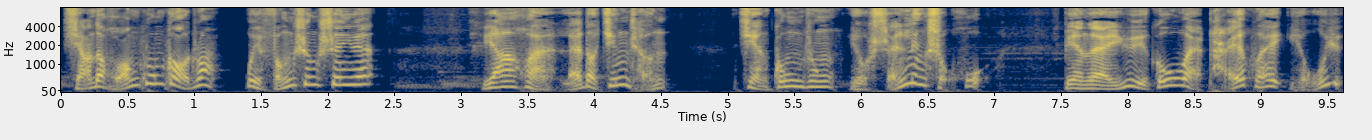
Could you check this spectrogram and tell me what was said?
想到皇宫告状，为冯生伸冤。丫鬟来到京城，见宫中有神灵守护，便在御沟外徘徊犹豫，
